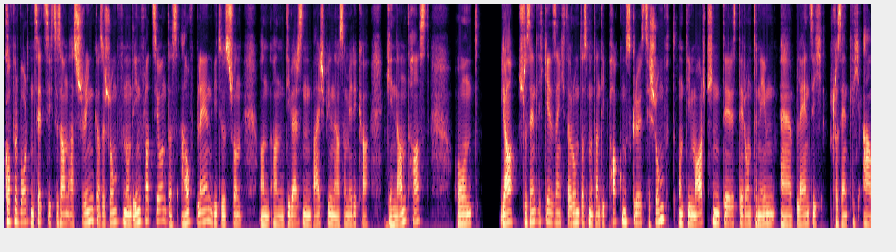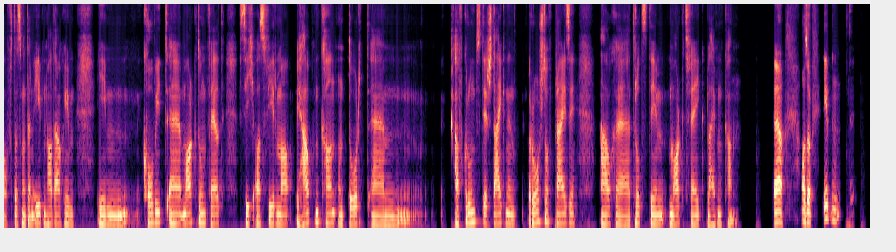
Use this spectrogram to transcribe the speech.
Kofferwort und setzt sich zusammen aus Shrink, also Schrumpfen und Inflation, das Aufblähen, wie du es schon an, an diversen Beispielen aus Amerika genannt hast. Und ja, schlussendlich geht es eigentlich darum, dass man dann die Packungsgröße schrumpft und die Margen der, der Unternehmen äh, blähen sich schlussendlich auf, dass man dann eben halt auch im, im Covid-Marktumfeld äh, sich als Firma behaupten kann und dort ähm, aufgrund der steigenden Rohstoffpreise auch äh, trotzdem marktfähig bleiben kann. Ja, also eben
